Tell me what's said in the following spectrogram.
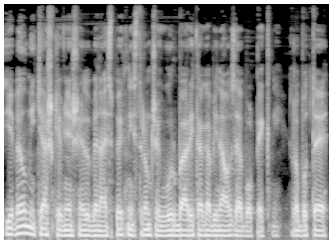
je veľmi ťažké v dnešnej dobe nájsť pekný stromček v urbári, tak aby naozaj bol pekný. Lebo tie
